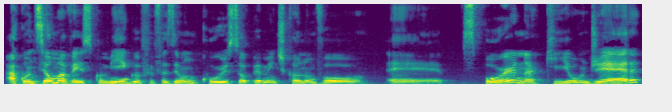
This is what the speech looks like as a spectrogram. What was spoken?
Aconteceu uma vez comigo, eu fui fazer um curso, obviamente que eu não vou é, expor aqui onde era,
